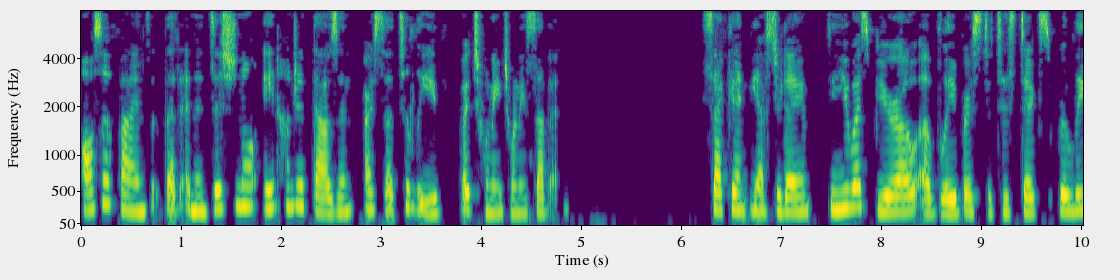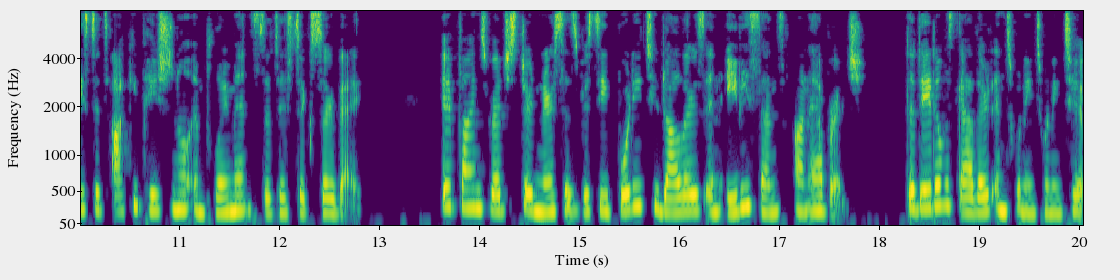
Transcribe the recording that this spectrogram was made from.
also finds that an additional 800,000 are set to leave by 2027. Second, yesterday, the U.S. Bureau of Labor Statistics released its Occupational Employment Statistics Survey, it finds registered nurses receive $42.80 on average. The data was gathered in 2022.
